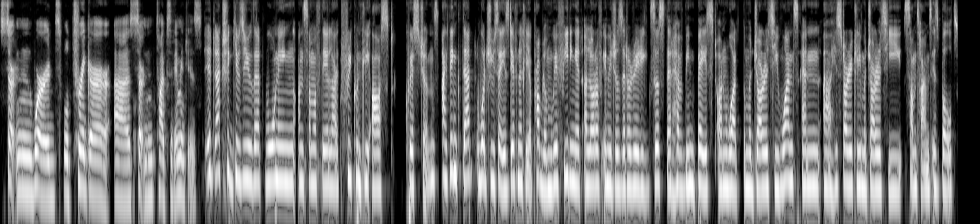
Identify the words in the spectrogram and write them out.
certain words will trigger uh, certain types of images. It actually gives you that warning on some of their like frequently asked questions. I think that what you say is definitely a problem. We're feeding it a lot of images that already exist that have been based on what the majority wants. And uh, historically, majority sometimes is built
